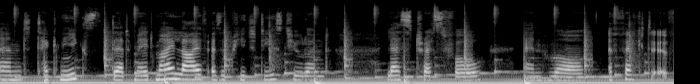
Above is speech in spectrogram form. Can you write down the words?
and techniques that made my life as a PhD student less stressful and more effective.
